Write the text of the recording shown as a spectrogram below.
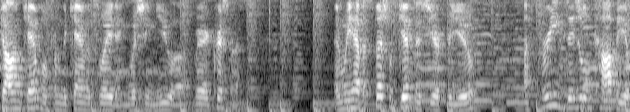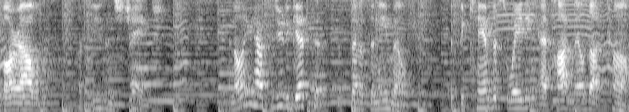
Tom Campbell from the Canvas Waiting, wishing you a Merry Christmas. And we have a special gift this year for you a free digital copy of our album, A Season's Change. And all you have to do to get this is send us an email at thecanvaswaiting at hotmail.com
